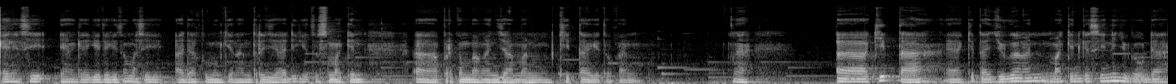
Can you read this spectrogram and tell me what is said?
Kayaknya sih yang kayak gitu-gitu masih ada kemungkinan terjadi gitu semakin uh, perkembangan zaman kita gitu kan. Nah uh, kita ya kita juga kan makin ke sini juga udah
